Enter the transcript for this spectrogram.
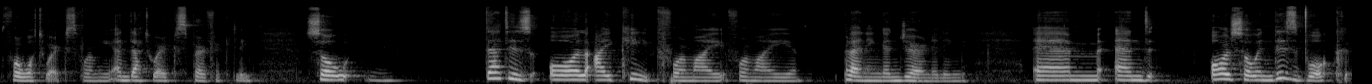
for what works for me, and that works perfectly. So that is all I keep for my for my planning and journaling. Um, and also in this book,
